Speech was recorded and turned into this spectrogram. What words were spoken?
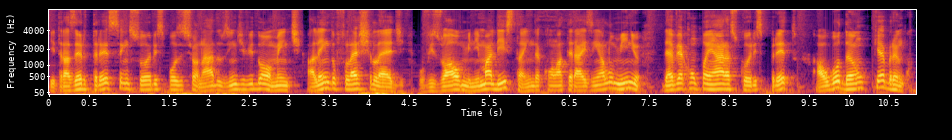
e trazer três sensores posicionados individualmente, além do flash LED. O visual minimalista, ainda com laterais em alumínio, deve acompanhar as cores preto, algodão, que é branco,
